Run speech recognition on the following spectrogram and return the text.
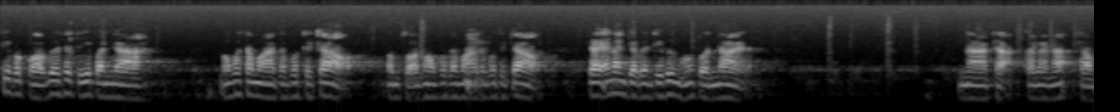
ที่ประกอบด้วยสติปัญญาของพระธรรมาสัมพุทธเจ้าคำสอนของพระธรรมาสัมพุทธเจ้า ใจอันนั้นจะเป็นที่พึ่งของตนได้ นาถกรณะธรรม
